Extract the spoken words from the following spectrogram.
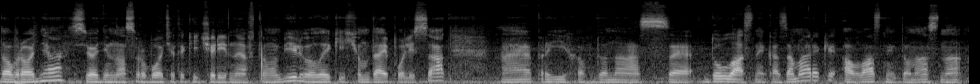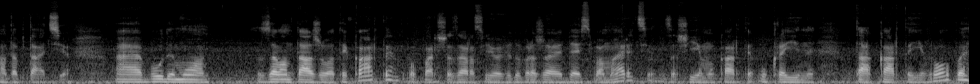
Доброго дня! Сьогодні в нас в роботі такий чарівний автомобіль, великий Hyundai Palisade. Е, Приїхав до нас е, до власника з Америки, а власник до нас на адаптацію. Е, Будемо завантажувати карти. По-перше, зараз його відображають десь в Америці. Зашиємо карти України та карти Європи,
